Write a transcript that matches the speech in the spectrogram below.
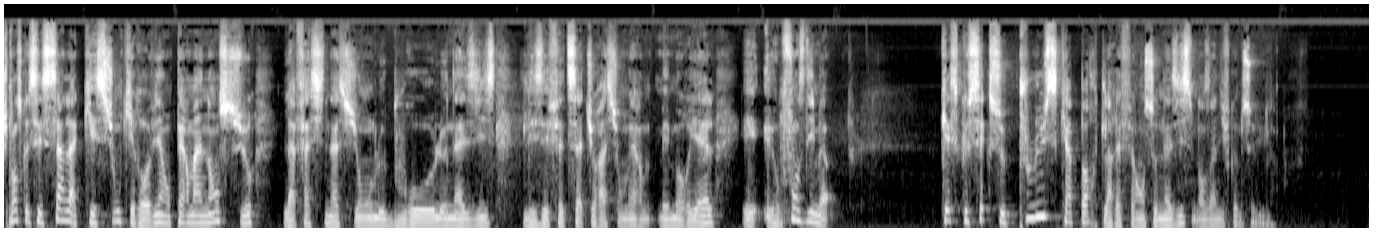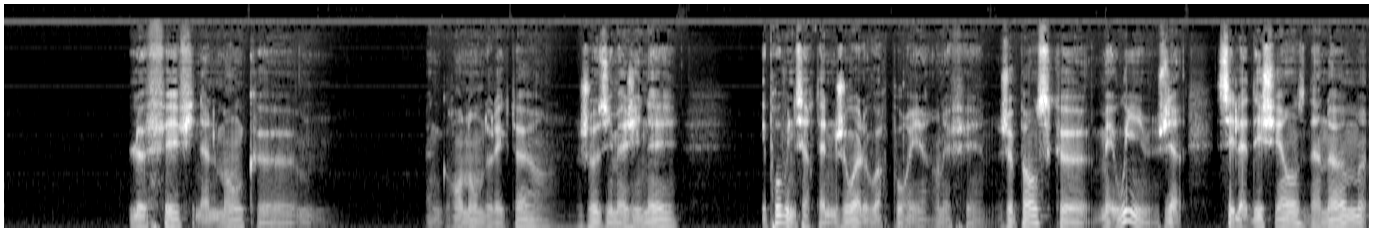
Je pense que c'est ça la question qui revient en permanence sur la fascination, le bourreau, le nazisme, les effets de saturation mémorielle. Et, et au fond, on se dit, mais qu'est-ce que c'est que ce plus qu'apporte la référence au nazisme dans un livre comme celui-là? Le fait finalement que un grand nombre de lecteurs, j'ose imaginer, éprouve une certaine joie à le voir pourrir, en effet. Je pense que, mais oui, c'est la déchéance d'un homme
